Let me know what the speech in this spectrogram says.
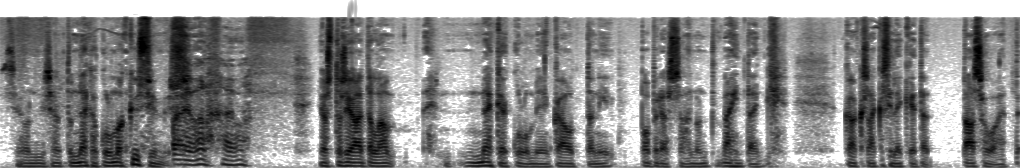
Se on niin sanottu näkökulmakysymys. Aivan, aivan. Jos tosiaan ajatellaan näkökulmien kautta, niin Popirassahan on vähintäänkin kaksi aika selkeää tasoa, että,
